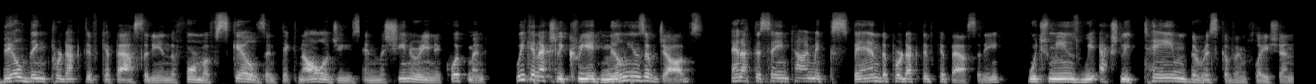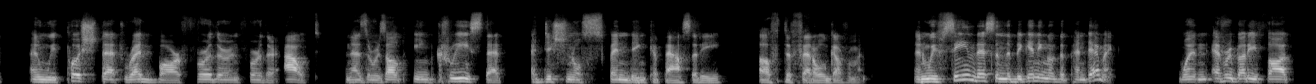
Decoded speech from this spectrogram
building productive capacity in the form of skills and technologies and machinery and equipment, we can actually create millions of jobs and at the same time expand the productive capacity, which means we actually tame the risk of inflation and we push that red bar further and further out. And as a result, increase that additional spending capacity of the federal government. And we've seen this in the beginning of the pandemic when everybody thought,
